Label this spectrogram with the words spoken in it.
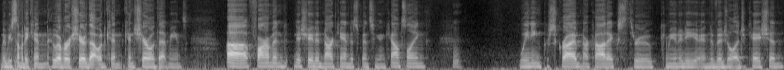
maybe somebody can, whoever shared that one can, can share what that means. Uh, Pharm-initiated Narcan dispensing and counseling. Hmm. Weaning prescribed narcotics through community individual education.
